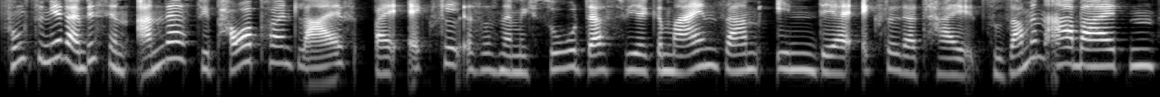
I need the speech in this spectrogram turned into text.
Funktioniert ein bisschen anders wie PowerPoint Live. Bei Excel ist es nämlich so, dass wir gemeinsam in der Excel-Datei zusammenarbeiten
